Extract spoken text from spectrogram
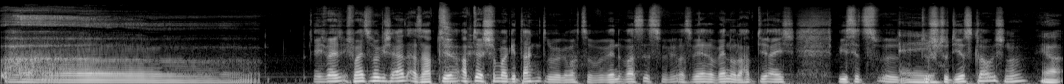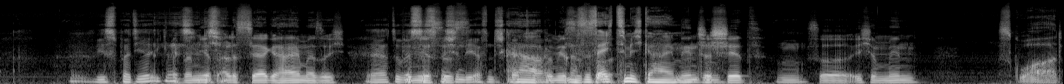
äh, Ich meine ich mein's wirklich ernst. Also habt ihr, habt ihr euch schon mal Gedanken drüber gemacht? So, wenn, was, ist, was wäre, wenn? Oder habt ihr eigentlich, wie ist jetzt, äh, du studierst, glaube ich, ne? Ja, Wie ist es bei dir, Ignaz? bei mir ist alles sehr geheim, also ich Ja, du wirst es ist nicht es- in die Öffentlichkeit ja bei mir ist das es ist so echt ziemlich geheim. Ninja Shit, Mhm. so ich und Min Squad.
